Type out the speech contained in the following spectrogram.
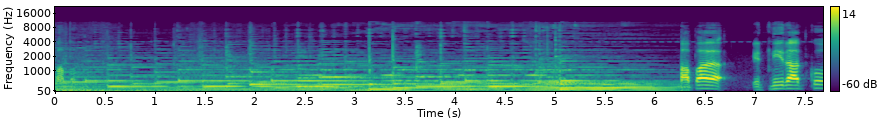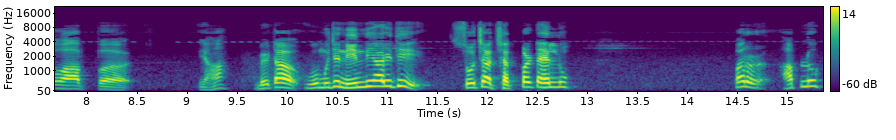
पापा पापा इतनी रात को आप यहाँ? बेटा वो मुझे नींद नहीं आ रही थी। सोचा छत पर टहल लूँ। पर आप लोग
